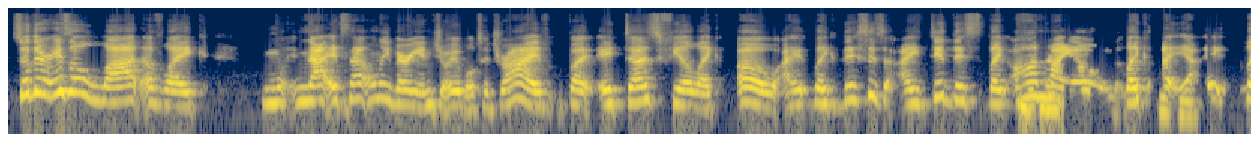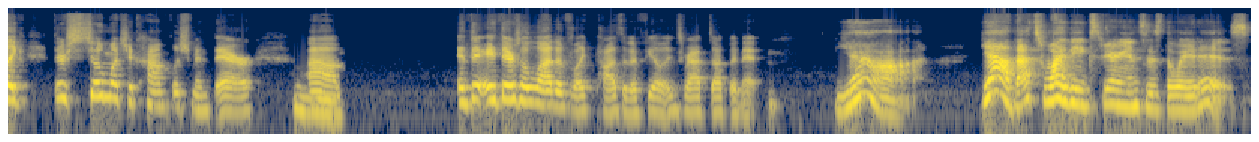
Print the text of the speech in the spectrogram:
So there is a lot of like not it's not only very enjoyable to drive but it does feel like oh i like this is i did this like on mm-hmm. my own like mm-hmm. I, like there's so much accomplishment there mm-hmm. um it, it, there's a lot of like positive feelings wrapped up in it yeah yeah that's why the experience is the way it is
